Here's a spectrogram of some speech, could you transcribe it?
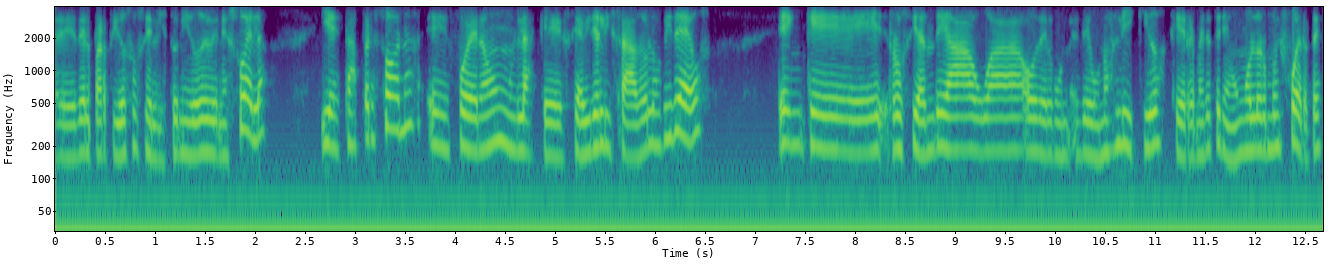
eh, del Partido Socialista Unido de Venezuela y estas personas fueron las que se ha viralizado los videos en que rocían de agua o de, de unos líquidos que realmente tenían un olor muy fuerte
